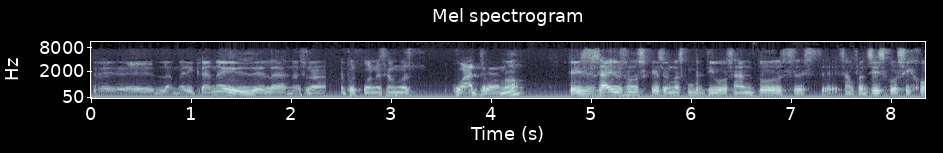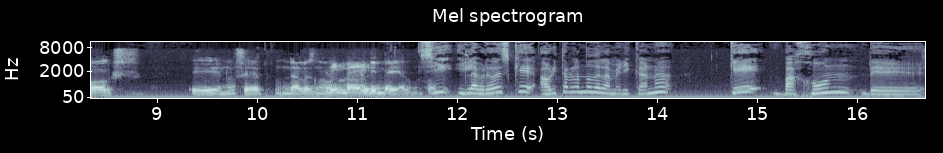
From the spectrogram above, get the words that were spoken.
de la americana y de la nacional, pues pueden ser unos cuatro, ¿no? Que dices, ah, ellos son los que son más competitivos, Santos, este, San Francisco, Seahawks, y no sé, Dallas no, Green Bay. a lo mejor. Sí, y la verdad es que ahorita hablando de la americana, qué bajón de,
